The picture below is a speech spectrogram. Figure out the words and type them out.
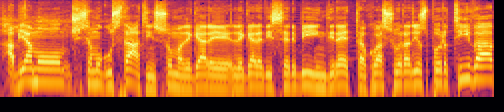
Abbiamo, ci siamo gustati insomma, le, gare, le gare di Serbia in diretta qua su Radio Sportiva.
